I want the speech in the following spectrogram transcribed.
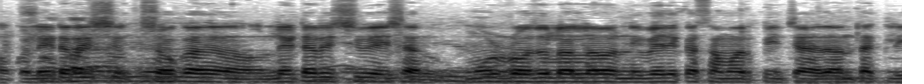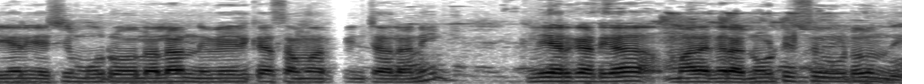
ఒక లెటర్ ఇష్యూ షోక లెటర్ ఇష్యూ చేశారు మూడు రోజులలో నివేదిక సమర్పించి అదంతా క్లియర్ చేసి మూడు రోజులలో నివేదిక సమర్పించాలని క్లియర్ కట్గా మా దగ్గర నోటీసు కూడా ఉంది.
